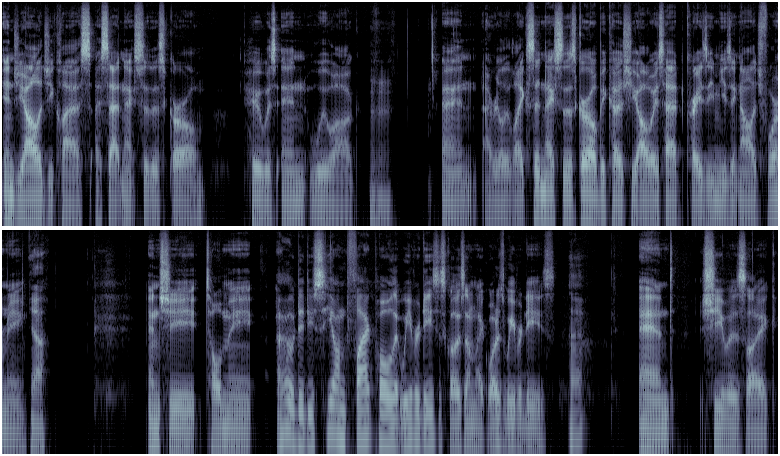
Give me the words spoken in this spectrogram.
in geology class, I sat next to this girl who was in WUOG. Mm-hmm. And I really liked sitting next to this girl because she always had crazy music knowledge for me. Yeah. And she told me, Oh, did you see on Flagpole that Weaver D's is closed? I'm like, What is Weaver D's? And she was like,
